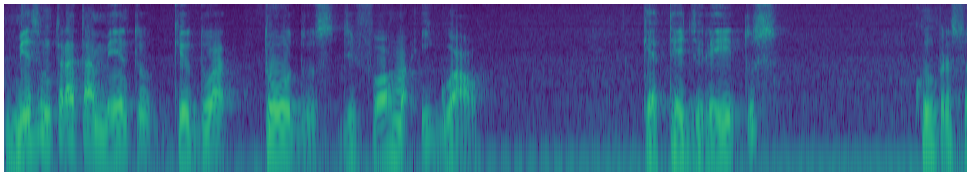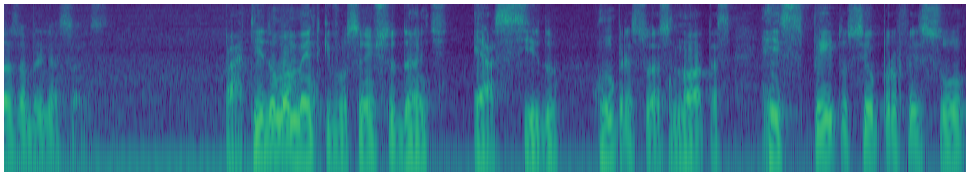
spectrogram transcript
Mesmo tratamento que eu dou a todos de forma igual. Quer ter direitos, cumpra suas obrigações. A partir do momento que você é um estudante, é assíduo, cumpre as suas notas, respeita o seu professor.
